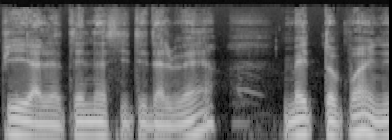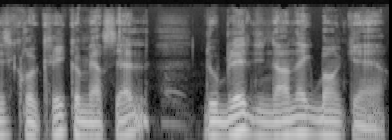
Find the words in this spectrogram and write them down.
puis à la ténacité d'Albert, mettent au point une escroquerie commerciale doublée d'une arnaque bancaire.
